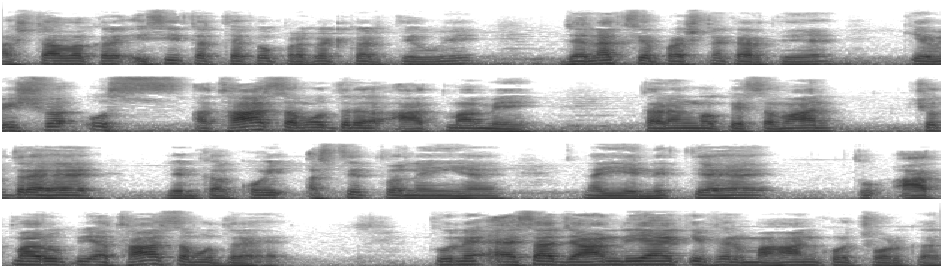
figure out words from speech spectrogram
अष्टावक्र इसी तथ्य को प्रकट करते हुए जनक से प्रश्न करते हैं कि विश्व उस अथाह समुद्र आत्मा में तरंगों के समान क्षुद्र है, जिनका कोई अस्तित्व नहीं है, न ये नित्य है। तो आत्मा रूपी अथाह समुद्र है। तूने ऐसा जान लिया है कि फिर महान को छोड़कर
